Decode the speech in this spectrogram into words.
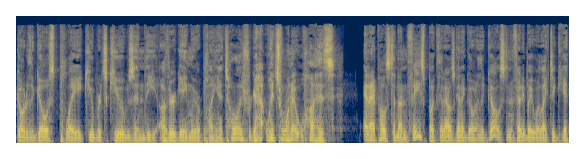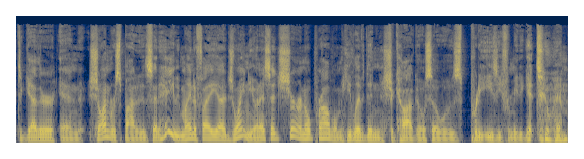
go to the Ghost, play Q*bert's Qubes, and the other game we were playing, I totally forgot which one it was. And I posted on Facebook that I was going to go to the Ghost, and if anybody would like to get together. And Sean responded and said, "Hey, we mind if I uh, join you?" And I said, "Sure, no problem." He lived in Chicago, so it was pretty easy for me to get to him.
